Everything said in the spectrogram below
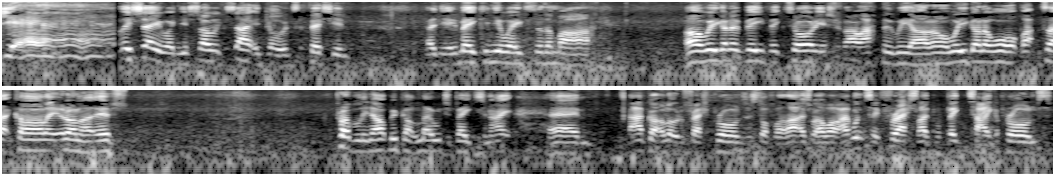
Yeah! They say when you're so excited going to fishing and you're making your way to the mark, are we going to be victorious with how happy we are? Are we going to walk back to that car later on like this? Probably not. We've got loads of bait tonight. Um, I've got a load of fresh prawns and stuff like that as well. Well, I wouldn't say fresh, like but big tiger prawns.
